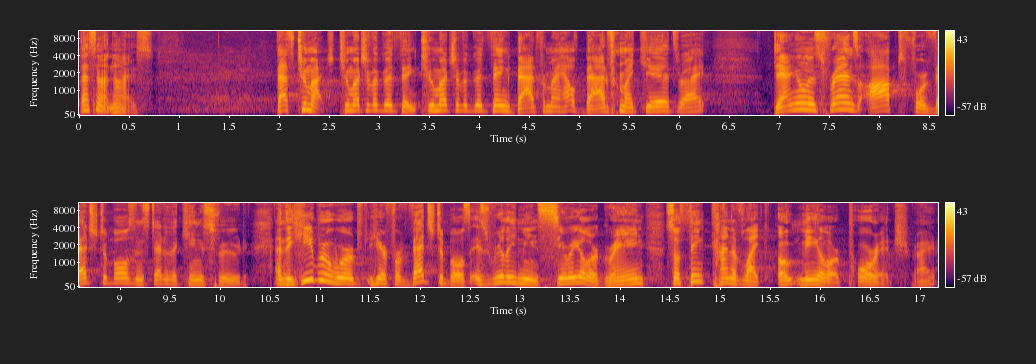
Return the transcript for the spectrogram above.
that's not nice. That's too much. Too much of a good thing. Too much of a good thing. Bad for my health. Bad for my kids, right? Daniel and his friends opt for vegetables instead of the king's food. And the Hebrew word here for vegetables is really means cereal or grain. So think kind of like oatmeal or porridge, right?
